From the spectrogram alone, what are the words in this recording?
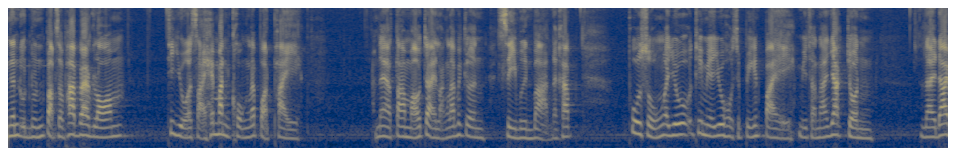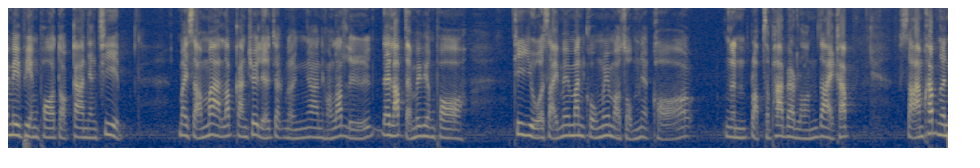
เงินอุดหนุนปรับสภาพแวดล้อม ที่อยู่อาศัยให้มั่นคงและปลอดภัยในอัตราเหมาจ่ายหลังละไม่เกิน 40,000 บาทนะครับ ผู้สูงอายุที่มีอายุ 60 ปีขึ้นไป มีฐานะยากจน รายได้ไม่เพียงพอต่อการยังชีพ ไม่สามารถรับการช่วยเหลือจากหน่วยงานของรัฐหรือได้รับแต่ไม่เพียงพอ ที่อยู่อาศัยไม่มั่นคงไม่เหมาะสมเนี่ยขอเงินปรับสภาพแวดล้อมได้ครับ 3. ครับเงิน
